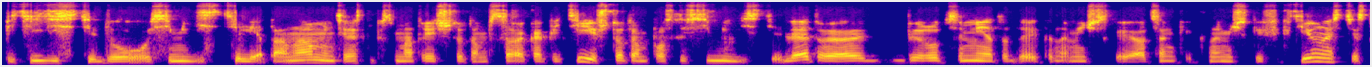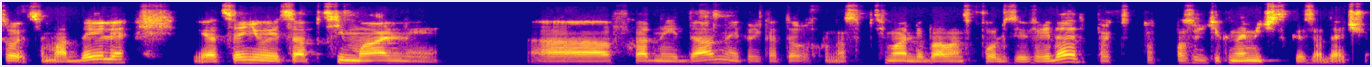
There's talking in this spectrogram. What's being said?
50 до 70 лет. А нам интересно посмотреть, что там с 45 и что там после 70. Для этого берутся методы экономической оценки экономической эффективности, строятся модели и оцениваются оптимальные входные данные, при которых у нас оптимальный баланс пользы и вреда. Это, по, сути, экономическая задача.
